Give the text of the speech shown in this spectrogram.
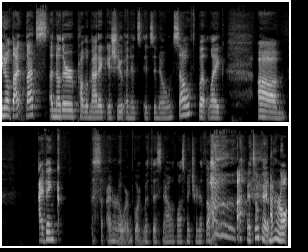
you know that that's another problematic issue and it's it's a known self but like um i think so i don't know where i'm going with this now. I've lost my train of thought. It's okay. I don't know. Um,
